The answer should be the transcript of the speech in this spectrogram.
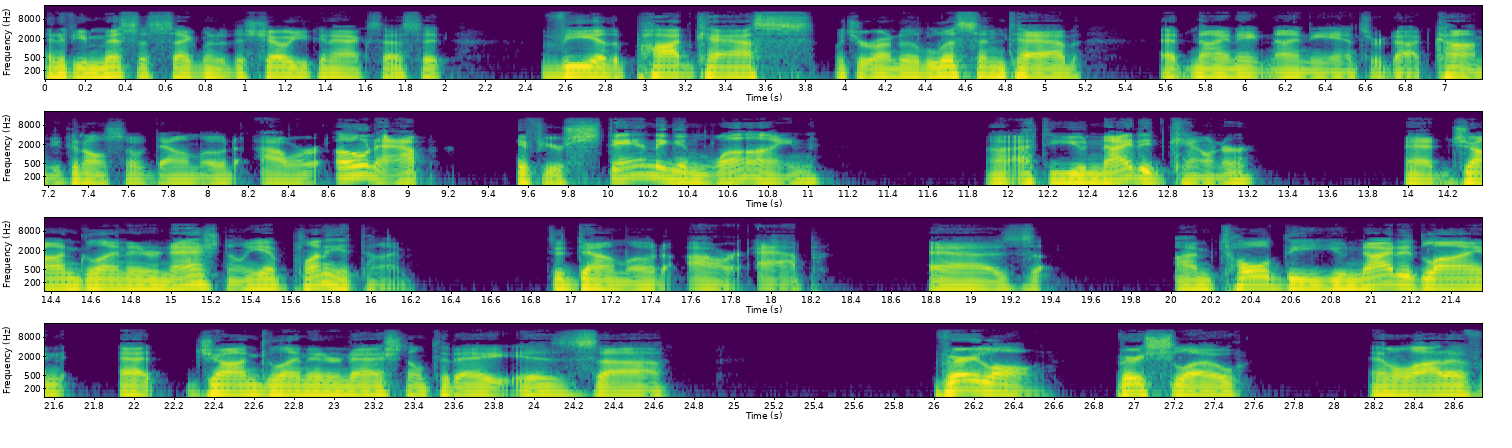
And if you miss a segment of the show, you can access it via the podcasts, which are under the Listen tab at 989theanswer.com. You can also download our own app if you're standing in line uh, at the United counter at John Glenn International. You have plenty of time to download our app, as I'm told the United line at John Glenn International today is uh, very long, very slow, and a lot of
